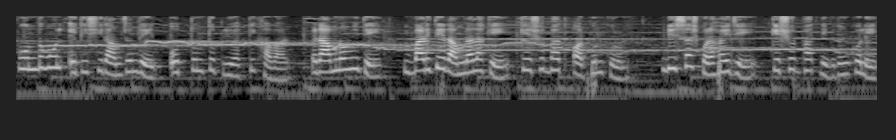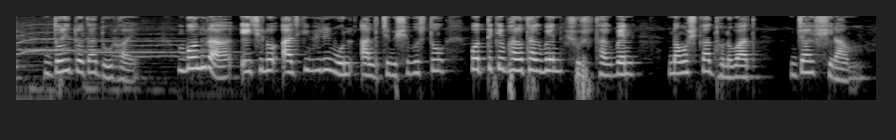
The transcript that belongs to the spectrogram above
পুন্দমূল এটি শ্রী রামচন্দ্রের অত্যন্ত প্রিয় একটি খাবার। রামনবমীতে বাড়িতে রামলালাকে কেশর ভাত অর্পণ করুন। বিশ্বাস করা হয় যে কেশর ভাত নিবেদন করলে দরিদ্রতা দূর হয়। বন্ধুরা, এই ছিল আজকের ভিডিওর মূল আলোচ্য বিষয়বস্তু। প্রত্যেকে ভালো থাকবেন, সুস্থ থাকবেন। নমস্কার, ধন্যবাদ। জয় শ্রীরাম।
